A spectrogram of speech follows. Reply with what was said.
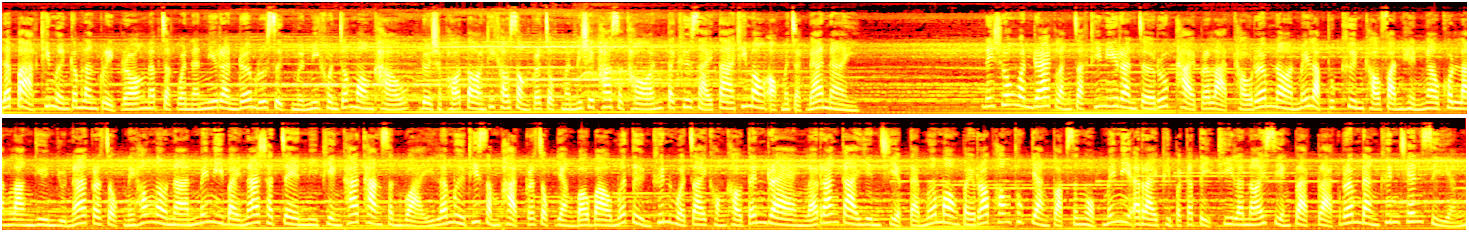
และปากที่เหมือนกำลังกรีดร้องนับจากวันนั้นนิรันเริ่มรู้สึกเหมือนมีคนจ้องมองเขา โดยเฉพาะตอนที่เขาส่องกระจกมันไม่ใช่ภาพสะท้อน แต่คือสายตาที่มองออกมาจากด้านใน ในช่วงวันแรกหลังจากที่นิรันเจอรูปถ่ายประหลาดเขาเริ่มนอนไม่หลับทุกคืนเขาฝันเห็นเงาคนลางๆ ยืนอยู่หน้ากระจกในห้องเงานั้น ไม่มีใบหน้าชัดเจนมีเพียงท่าทางสั่นไหว และมือที่สัมผัสกระจกอย่างเบาๆ เมื่อตื่นขึ้นหัวใจของเขาเต้นแรง และร่างกายเย็นเฉียบ แต่เมื่อมองไปรอบห้องทุกอย่างกลับสงบ ไม่มีอะไรผิดปกติทีละน้อยเสียงแปลกๆเริ่มดังขึ้นเช่นเสียง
